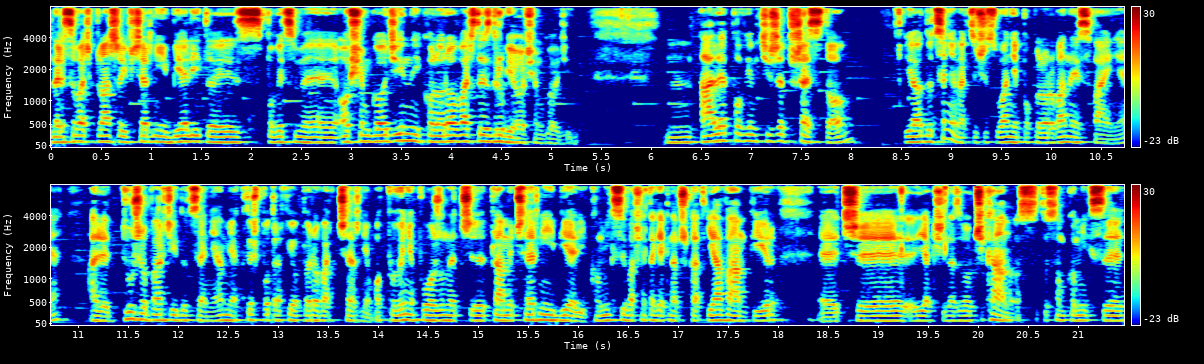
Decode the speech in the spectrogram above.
narysować planszę i w czerni i bieli to jest powiedzmy 8 godzin i kolorować to jest drugie 8 godzin. Mm, Ale powiem Ci, że przez to ja doceniam, jak coś jest ładnie pokolorowane, jest fajnie, ale dużo bardziej doceniam, jak ktoś potrafi operować czernią. Odpowiednio położone plamy czerni i bieli. Komiksy właśnie tak jak na przykład Ja Vampir, e, czy jak się nazywał Chicanos. To są komiksy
